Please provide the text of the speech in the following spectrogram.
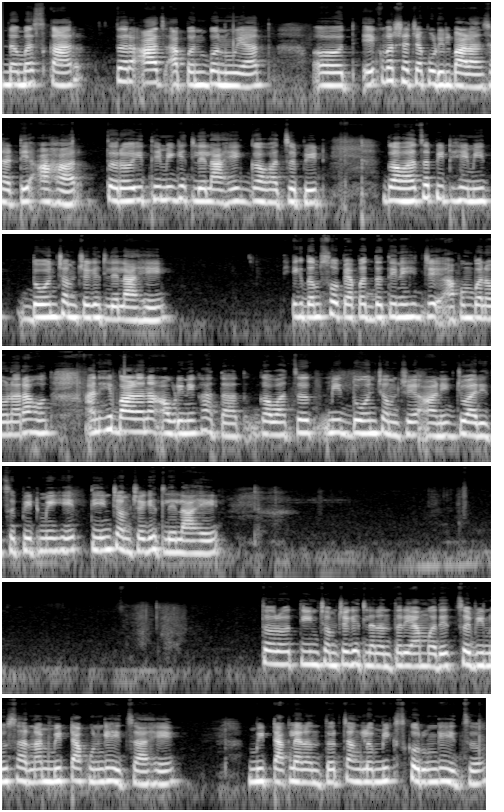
नमस्कार. तर आज आपण बनवूयात एक वर्षाच्या पुढील बाळांसाठी आहार. तर इथे मी घेतलेलं आहे गव्हाचं पीठ. गव्हाचं पीठ हे मी दोन चमचे घेतलेलं आहे. एकदम सोप्या पद्धतीने जे आपण बनवणार आहोत आणि हे बाळांना आवडीने खातात. गव्हाचं मी दोन चमचे आणि ज्वारीचं पीठ मी हे तीन चमचे घेतलेलं आहे. तर तीन चमचे घेतल्यानंतर यामध्ये चवीनुसार ना मीठ टाकून घ्यायचं आहे. मीठ टाकल्यानंतर चांगलं मिक्स करून घ्यायचं.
